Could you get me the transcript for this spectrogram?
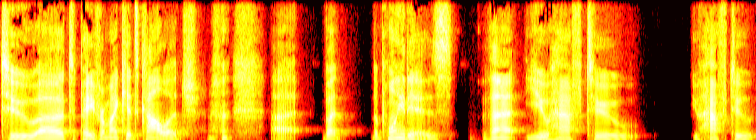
to uh, to pay for my kids' college. uh, but the point is that you have to you have to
